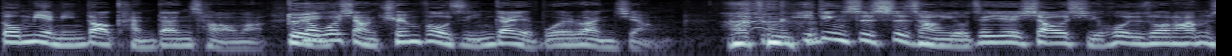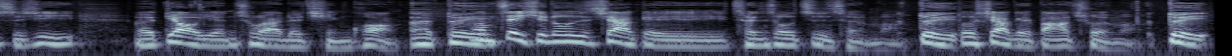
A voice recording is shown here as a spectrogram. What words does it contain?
都面临到砍单潮嘛。对，那我想 TrendForce 应该也不会乱讲。啊，一定是市场有这些消息，或者说他们实际呃调研出来的情况。呃，对，那这些都是下给成熟制程嘛？对，都下给八寸嘛？对，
